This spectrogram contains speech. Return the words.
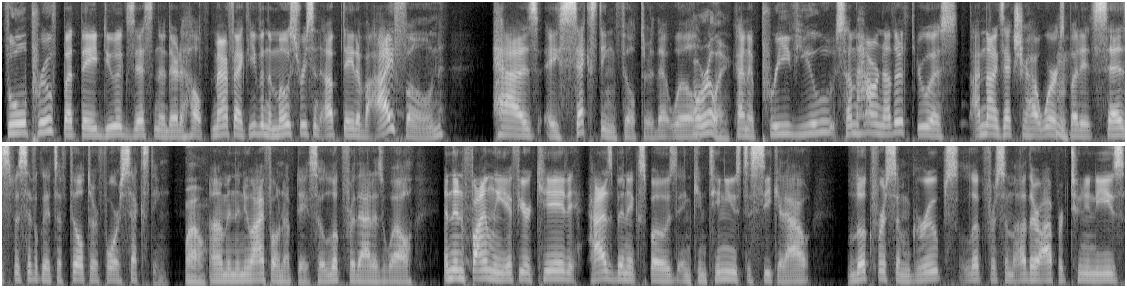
foolproof, but they do exist and they're there to help. Matter of fact, even the most recent update of iPhone has a sexting filter that will Oh, really? kind of preview somehow or another through a I'm not exactly sure how it works, Hmm. but it says specifically it's a filter for sexting Wow. um, in the new iPhone update. So look for that as well. And then finally, if your kid has been exposed and continues to seek it out, look for some groups, look for some other opportunities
